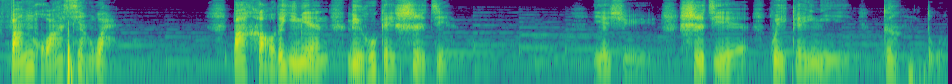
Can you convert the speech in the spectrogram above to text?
繁华向外，把好的一面留给世界。也许世界会给你更多。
